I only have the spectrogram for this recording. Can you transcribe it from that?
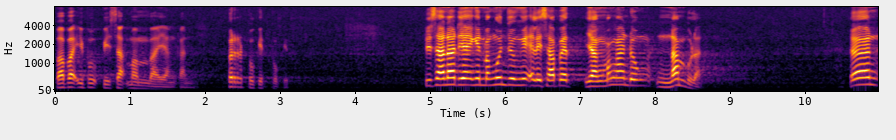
Bapak Ibu bisa membayangkan, berbukit-bukit. Di sana dia ingin mengunjungi Elizabeth yang mengandung enam bulan. Dan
